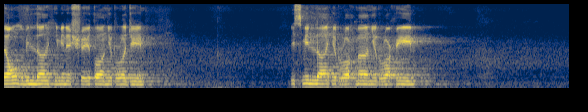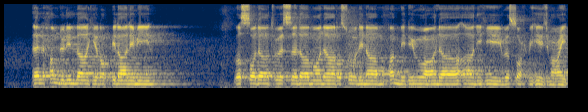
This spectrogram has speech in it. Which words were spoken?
أعوذ بالله من الشيطان الرجيم بسم الله الرحمن الرحيم الحمد لله رب العالمين والصلاة والسلام على رسولنا محمد وعلى آله وصحبه أجمعين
